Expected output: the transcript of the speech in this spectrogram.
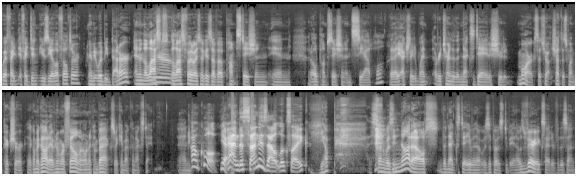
if I if I didn't use the yellow filter, maybe it would be better. And then the last Yeah. the last photo I took is of a pump station in an old pump station in Seattle that I actually went I returned to the next day to shoot it more because I shot, shot this one picture. Like, oh my god, I have no more film, and I want to come back, so I came back the next day. And Oh, cool. Yeah. Yeah, and the sun is out. Looks like. Yep. The sun was not out the next day, even though it was supposed to be. And I was very excited for the sun.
